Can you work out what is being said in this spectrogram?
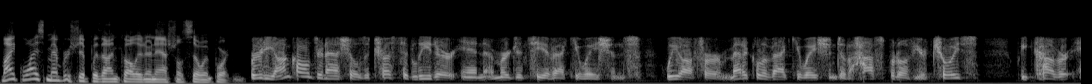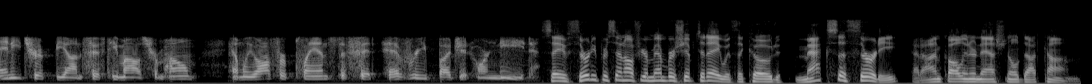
Mike, why is membership with OnCall International so important? Rudy, OnCall International is a trusted leader in emergency evacuations. We offer medical evacuation to the hospital of your choice. We cover any trip beyond 50 miles from home and we offer plans to fit every budget or need. Save 30% off your membership today with the code MAXA30 at OnCallInternational.com.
